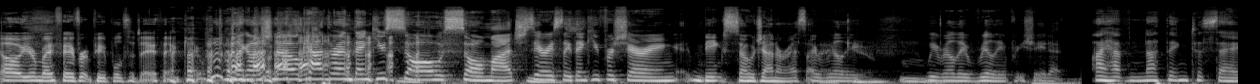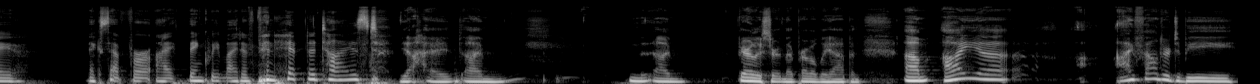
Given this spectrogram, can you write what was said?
Oh, you're my favorite people today. Thank you. Oh my gosh, no, Katherine, thank you so, so much. Seriously, thank you for sharing, and being so generous. I really, you. we really, really appreciate it. I have nothing to say except for I think we might have been hypnotized. Yeah, I, I'm I'm fairly certain that probably happened. Um, I uh, I found her to be.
